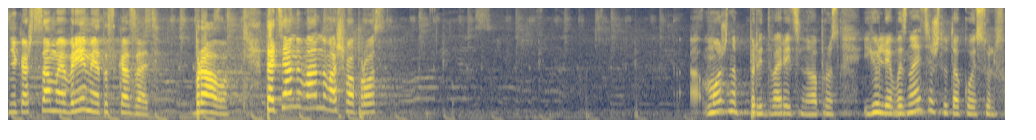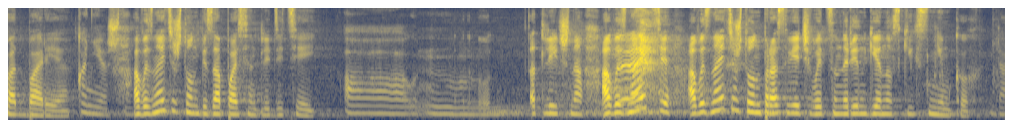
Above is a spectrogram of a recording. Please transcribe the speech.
мне кажется, самое время это сказать. Браво. Татьяна Ивановна, ваш вопрос. А Можно предварительный вопрос? Юлия, вы знаете, что такое сульфат бария? Конечно. А вы знаете, что он безопасен для детей? А, м, Отлично. А вы знаете, а вы знаете, что он просвечивается на рентгеновских снимках? да.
